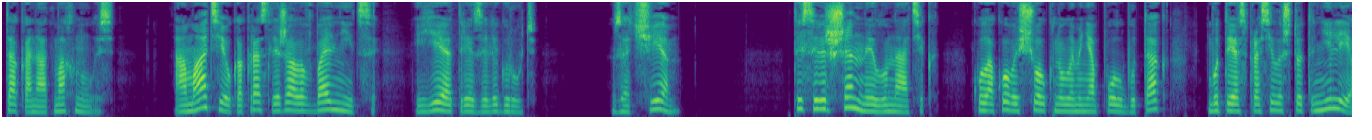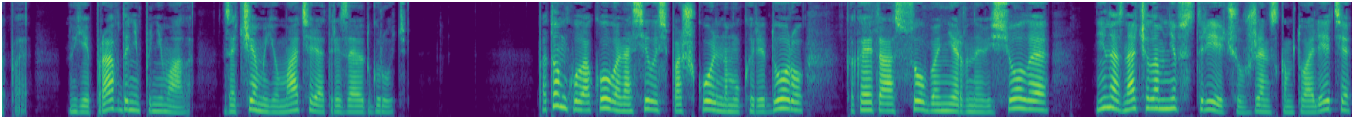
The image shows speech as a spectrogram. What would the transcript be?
так она отмахнулась. А мать ее как раз лежала в больнице, и ей отрезали грудь. Зачем? Ты совершенный лунатик. Кулакова щелкнула меня по лбу так, будто я спросила что-то нелепое, но ей правда не понимала, зачем ее матери отрезают грудь. Потом Кулакова носилась по школьному коридору, какая-то особо нервно-веселая, и назначила мне встречу в женском туалете,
